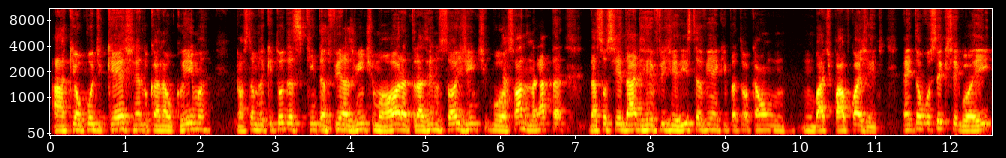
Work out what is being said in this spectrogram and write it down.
aqui ao podcast né, do canal Clima. Nós estamos aqui todas quinta-feiras, às 21 horas, trazendo só gente boa, só a nata da sociedade refrigerista vem aqui para tocar um, um bate-papo com a gente. Então, você que chegou aí,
